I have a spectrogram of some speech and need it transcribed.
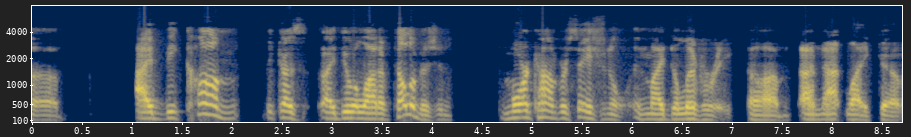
Uh, I've become because I do a lot of television, more conversational in my delivery. Um, I'm not like, uh,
